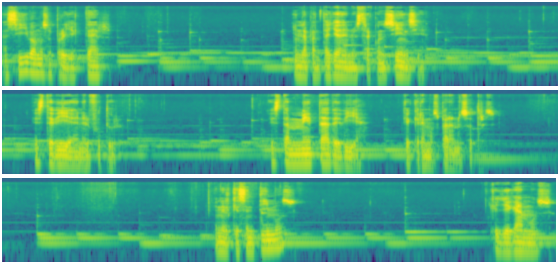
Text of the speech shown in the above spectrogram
Así vamos a proyectar en la pantalla de nuestra conciencia este día en el futuro, esta meta de día que queremos para nosotros, en el que sentimos que llegamos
